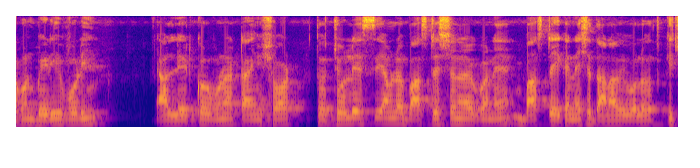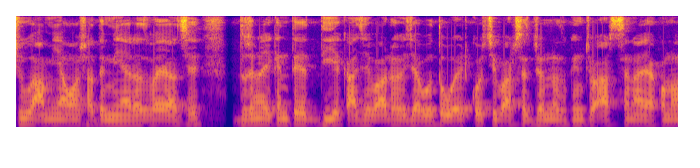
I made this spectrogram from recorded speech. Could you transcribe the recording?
এখন বেরিয়ে পড়ি। আর লেট করব না টাইম শর্ট তো চলে এসেছি আমরা বাস স্টেশনের ওখানে। বাসটা এখানে এসে দাঁড়াবে বলো। কিছু আমি, আমার সাথে মেয়ারাজ ভাই আছে। দুজনে এখান থেকে দিয়ে কাজে বার হয়ে যাব। তো ওয়েট করছি বাসের জন্য, কিন্তু আসছে না। এখনও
